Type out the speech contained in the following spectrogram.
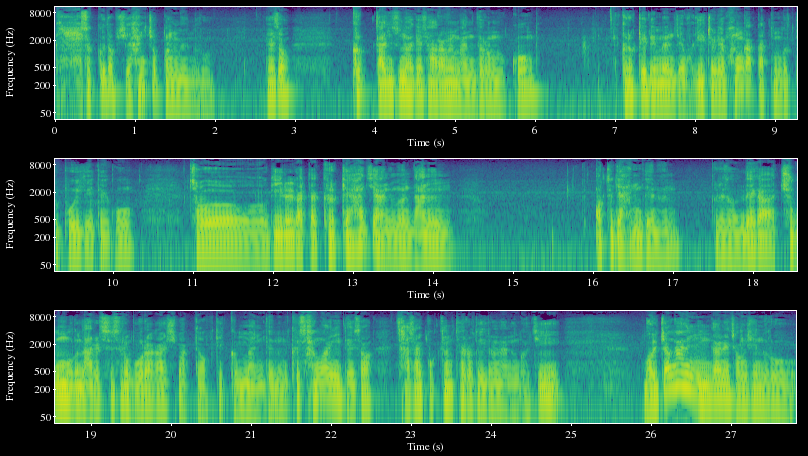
계속 끝없이 한쪽 방면으로. 그래서 극단순하게 사람을 만들어 놓고 그렇게 되면 이제 일종의 환각 같은 것도 보이게 되고 저기를 갖다 그렇게 하지 않으면 나는 어떻게 안 되는 그래서 내가 죽음으로 나를 스스로 몰아갈 수밖에 없게끔 만드는 그 상황이 돼서 자살 폭탄 테러도 일어나는 거지. 멀쩡한 인간의 정신으로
